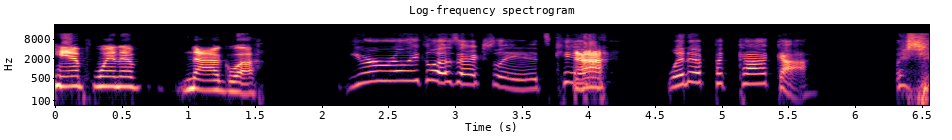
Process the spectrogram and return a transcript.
Camp Winnipnagua. You were really close, actually. It's Ah. Camp. Which- just-.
